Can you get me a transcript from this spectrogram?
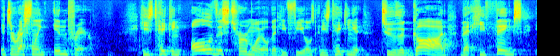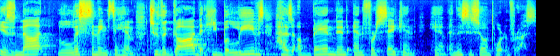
it's a wrestling in prayer. He's taking all of this turmoil that he feels and he's taking it to the God that he thinks is not listening to him, to the God that he believes has abandoned and forsaken him. And this is so important for us.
